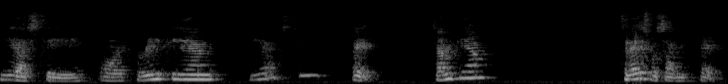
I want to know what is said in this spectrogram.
PST or 3 p.m. EST? Wait, 7 p.m.? Today's was 7. Wait.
